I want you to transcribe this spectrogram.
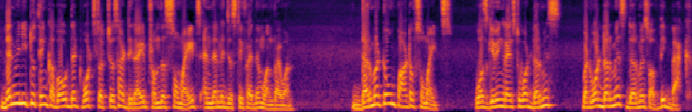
Then we need to think about that what structures are derived from the somites and then justify them one by one. Dermatome part of somites was giving rise to what dermis? But what dermis? Dermis of the back.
